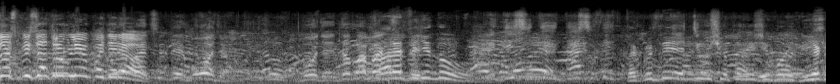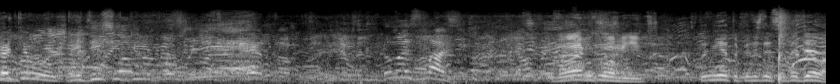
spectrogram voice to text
150 рублів потеряв. Сюди, Бодя. Бодя, да ломай. Зараз иду. Иди сюда, иди сюда. Да куди? Катюша переживает. Я Катюша. Иди сюда. Давай злазь. Давай бухло мені. Да нет, подожди, это дело.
